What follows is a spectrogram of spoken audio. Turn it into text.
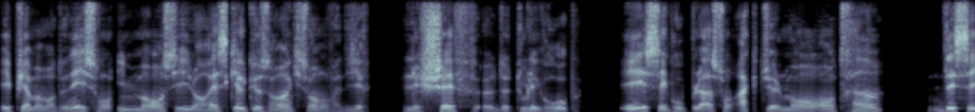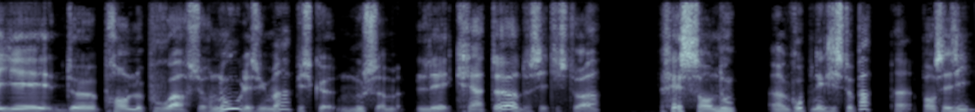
et puis à un moment donné, ils sont immenses, et il en reste quelques-uns qui sont, on va dire, les chefs euh, de tous les groupes, et ces groupes-là sont actuellement en train d'essayer de prendre le pouvoir sur nous, les humains, puisque nous sommes les créateurs de cette histoire, et sans nous, un groupe n'existe pas. Hein, Pensez-y.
